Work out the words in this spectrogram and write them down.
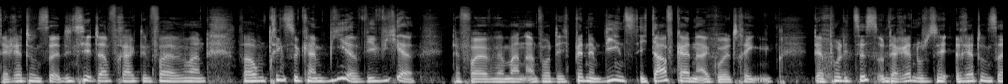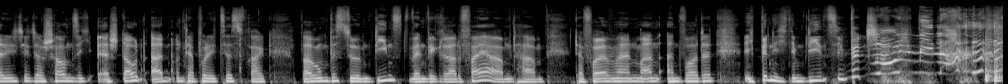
Der Rettungssanitäter fragt den Feuerwehrmann, warum trinkst du kein Bier wie wir? Der Feuerwehrmann antwortet, ich bin im Dienst, ich darf keinen Alkohol trinken. Der Polizist und der Rettungs- Rettungssanitäter schauen sich erstaunt an und der Polizist fragt, warum bist du im Dienst, wenn wir gerade Feierabend haben? Der Feuerwehrmann antwortet, ich bin nicht im Dienst, ich bin Schauspieler.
